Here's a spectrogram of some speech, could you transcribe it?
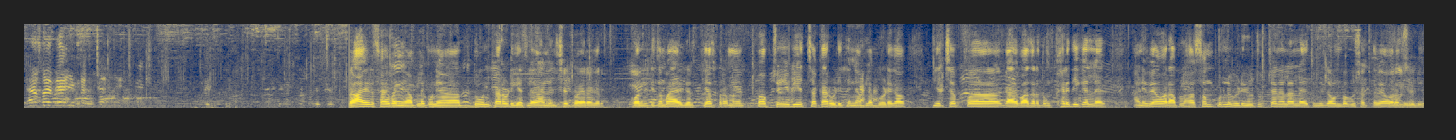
या रायर साहेबांनी आपल्या कुण्या दोन कारवडी घेतल्या अनिल शेटवायरागर क्वालिटीचं बाहेर घर त्याचप्रमाणे टॉपच्या एबीएचच्या कारवडी त्यांनी आपल्या घोडेगाव एच गाय बाजारातून खरेदी केलेला आहे. आणि व्यवहार आपला हा संपूर्ण व्हिडिओ यूट्यूब चॅनल आला आहे तुम्ही जाऊन बघू शकता व्यवहाराचा व्हिडिओ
